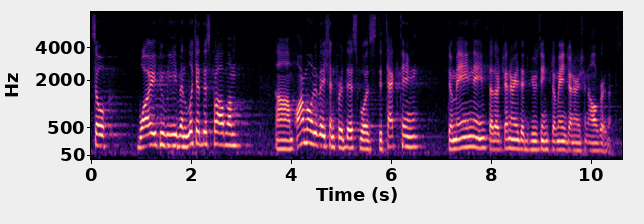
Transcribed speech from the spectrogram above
So why do we even look at this problem? Um, our motivation for this was detecting domain names that are generated using domain generation algorithms.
